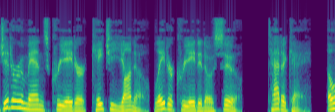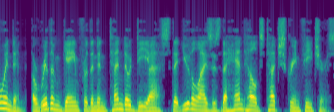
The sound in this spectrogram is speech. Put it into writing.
Gitaroo Man's creator, Keiichi Yano, later created Osu Tatakae Ouendan, a rhythm game for the Nintendo DS that utilizes the handheld's touchscreen features.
